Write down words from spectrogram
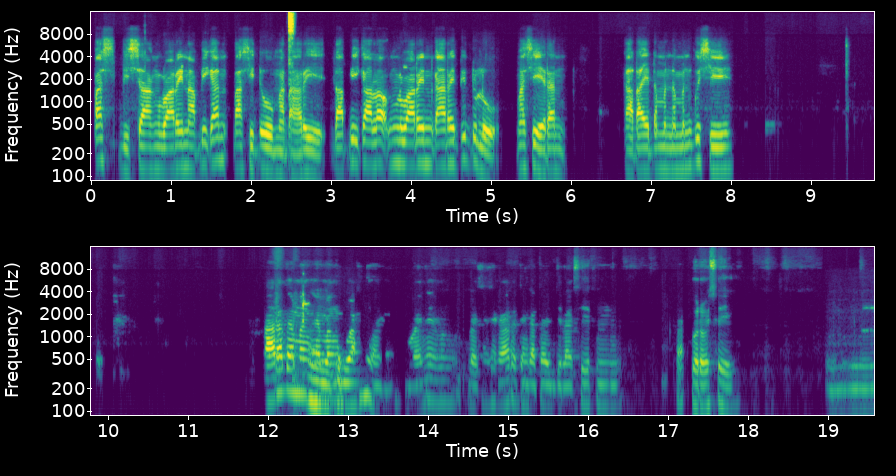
pas bisa ngeluarin api kan pas itu matahari. Tapi kalau ngeluarin karet itu loh masih heran. Kata teman-temanku sih. Karet emang Iya, emang buahnya kan. Buahnya emang basisnya karet yang kata jelasin Pak Kurose. Hmm.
